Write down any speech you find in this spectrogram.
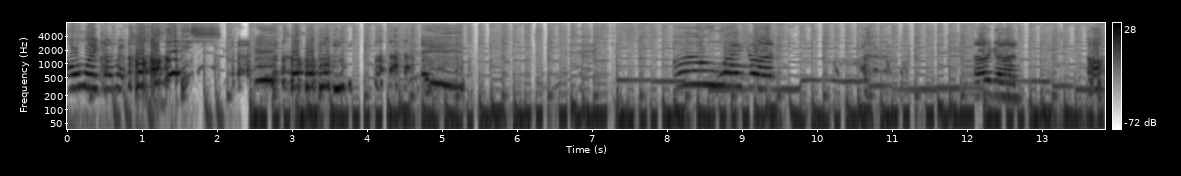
Oh my god, with holy sh- Oh my god! Oh god. Oh!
